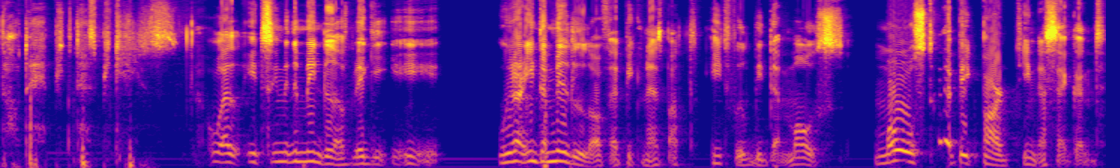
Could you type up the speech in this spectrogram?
Now the epicness begins. Well, it's in the middle of the... We are in the middle of epicness, but it will be the most, most epic part in a second.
